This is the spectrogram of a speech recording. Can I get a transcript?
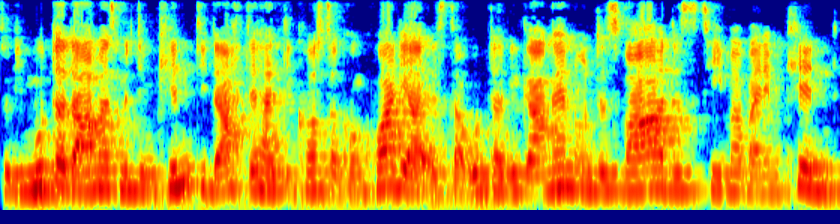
so die Mutter damals mit dem Kind, die dachte halt, die Costa Concordia ist da untergegangen und das war das Thema bei dem Kind.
